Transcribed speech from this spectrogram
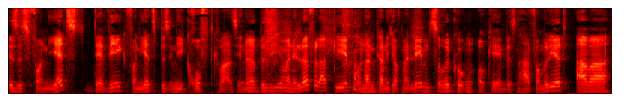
ist es von jetzt, der Weg von jetzt bis in die Gruft quasi, ne? Bis ich irgendwann den Löffel abgebe und dann kann ich auf mein Leben zurückgucken. Okay, ein bisschen hart formuliert, aber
